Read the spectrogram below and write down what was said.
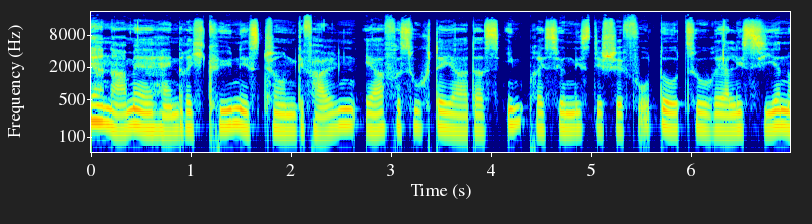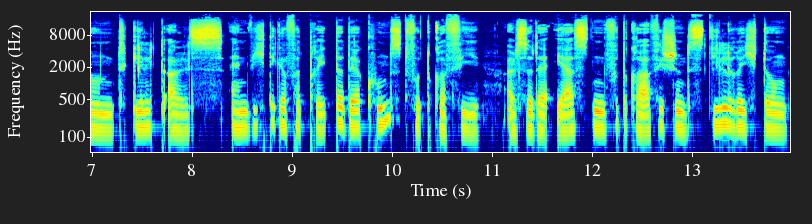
Der Name Heinrich Kühn ist schon gefallen. Er versuchte ja das impressionistische Foto zu realisieren und gilt als ein wichtiger Vertreter der Kunstfotografie, also der ersten fotografischen Stilrichtung,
